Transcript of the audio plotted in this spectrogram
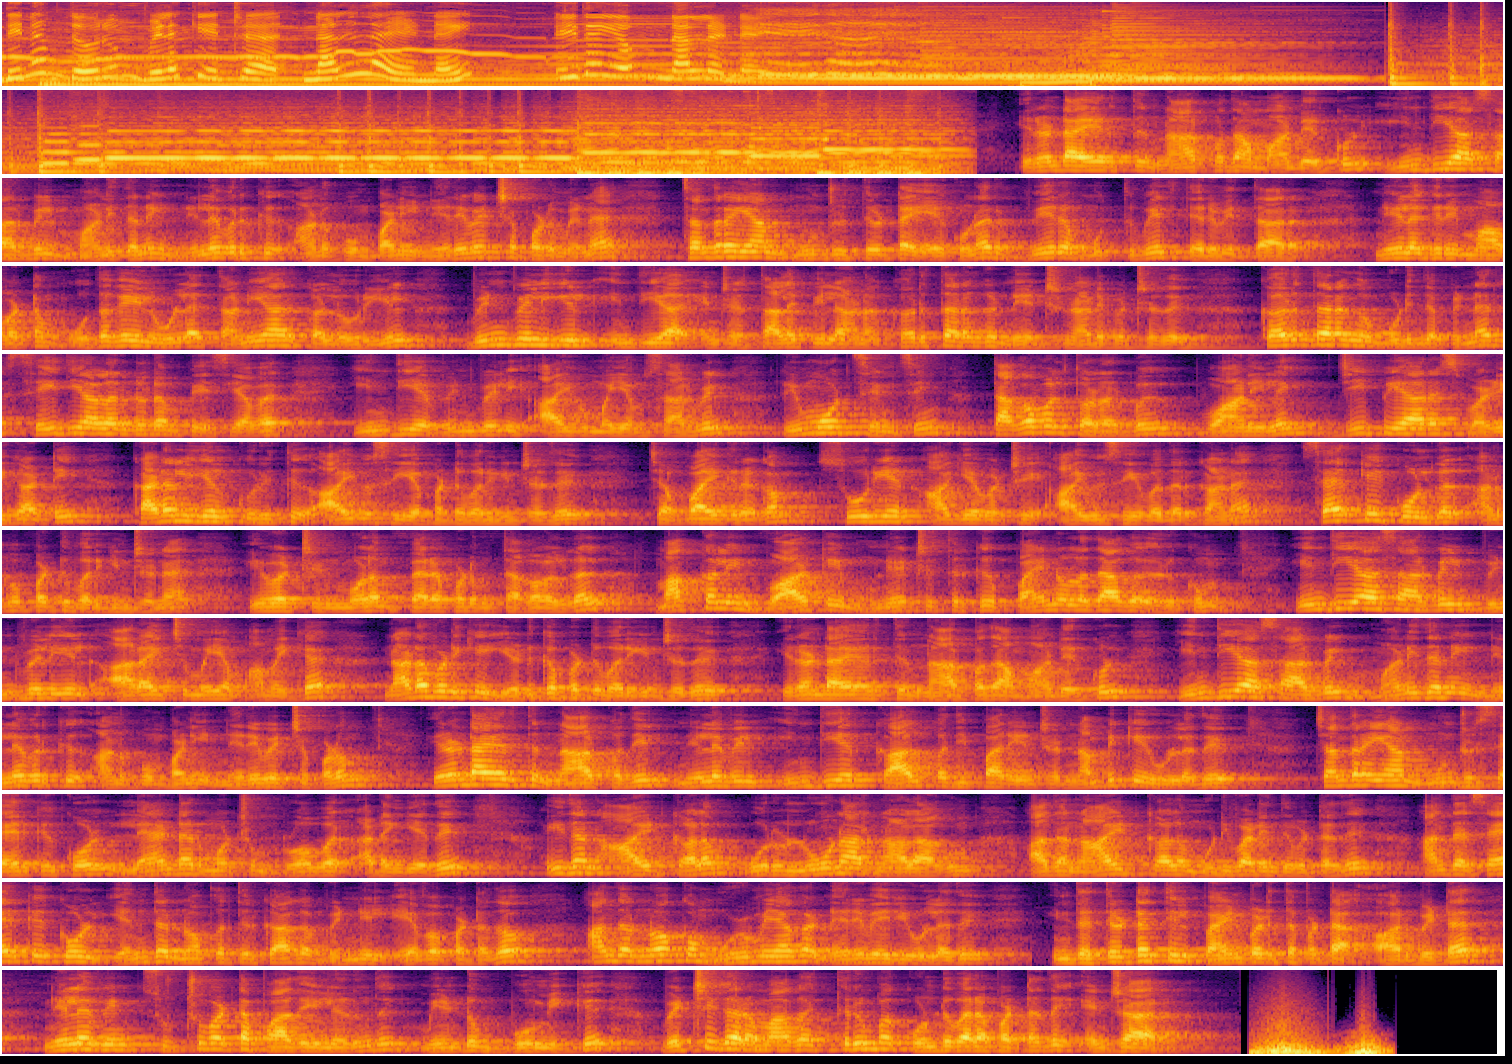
தினம்தோறும் விளக்கேற்ற நல்ல எண்ணெய் இதயம் நல்லெண்ணெய். இரண்டாயிரத்து நாற்பதாம் ஆண்டிற்குள் இந்தியா சார்பில் மனிதனை நிலவிற்கு அனுப்பும் பணி நிறைவேற்றப்படும் என சந்திரயான் மூன்று திட்ட இயக்குனர் வீரமுத்துவேல் தெரிவித்தார். நீலகிரி மாவட்டம் உதகையில் உள்ள தனியார் கல்லூரியில் விண்வெளியில் இந்தியா என்ற தலைப்பிலான கருத்தரங்கு நேற்று நடைபெற்றது. கருத்தரங்கு முடிந்த பின்னர் செய்தியாளர்களிடம் பேசிய அவர் இந்திய விண்வெளி ஆய்வு மையம் சார்பில் ரிமோட் சென்சிங் தகவல் தொடர்பு வானிலை ஜிபிஆர்எஸ் வழிகாட்டி கடலியல் குறித்து ஆய்வு செய்யப்பட்டு வருகின்றது. செவ்வாய் கிரகம் சூரியன் ஆகியவற்றை ஆய்வு செய்வதற்கான செயற்கைக்கோள்கள் அனுப்பப்பட்டு வருகின்றன. இவற்றின் மூலம் பெறப்படும் தகவல்கள் மக்களின் வாழ்க்கை முன்னேற்றத்திற்கு பயனுள்ளதாக இருக்கும். இந்தியா சார்பில் விண்வெளியில் ஆராய்ச்சி மையம் அமைக்க நடவடிக்கை எடுக்கப்பட்டு வருகின்றது. இரண்டாயிரத்து நாற்பதாம் ஆண்டிற்குள் இந்தியா சார்பில் மனிதனை நிலவிற்கு அனுப்பும் பணி நிறைவேற்றப்படும். இரண்டாயிரத்து நாற்பதில் நிலவில் இந்தியர் கால் பதிப்பார் என்ற நம்பிக்கை உள்ளது. சந்திரயான் மூன்று செயற்கைக்கோள் லேண்டர் மற்றும் ரோவர் அடங்கியது. இதன் ஆயுட்காலம் ஒரு லூனார் நாளாகும். அதன் ஆயுட்காலம் முடிவடைந்து விட்டது. அந்த செயற்கைக்கோள் எந்த நோக்கத்திற்காக விண்ணில் ஏவப்பட்டதோ அந்த நோக்கம் முழுமையாக நிறைவேறியுள்ளது. இந்த திட்டத்தில் பயன்படுத்தப்பட்ட ஆர்பிட்டர் நிலவின் சுற்றுவட்ட பாதையிலிருந்து மீண்டும் பூமிக்கு வெற்றிகரமாக திரும்ப கொண்டு வரப்பட்டது என்றார்.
